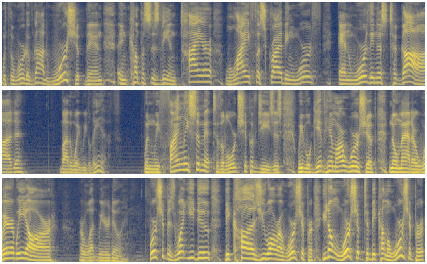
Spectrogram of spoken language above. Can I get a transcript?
with the Word of God. Worship then encompasses the entire life ascribing worth and worthiness to God by the way we live. When we finally submit to the Lordship of Jesus, we will give Him our worship no matter where we are or what we are doing. Worship is what you do because you are a worshiper. You don't worship to become a worshiper,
